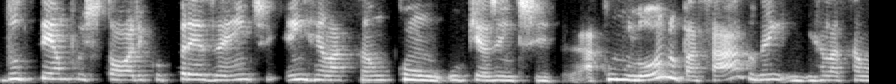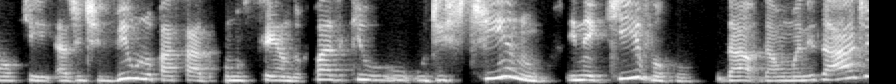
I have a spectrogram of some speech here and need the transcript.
do tempo histórico presente em relação com o que a gente acumulou no passado passado, né, em relação ao que a gente viu no passado como sendo quase que o, o destino inequívoco da, da humanidade,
